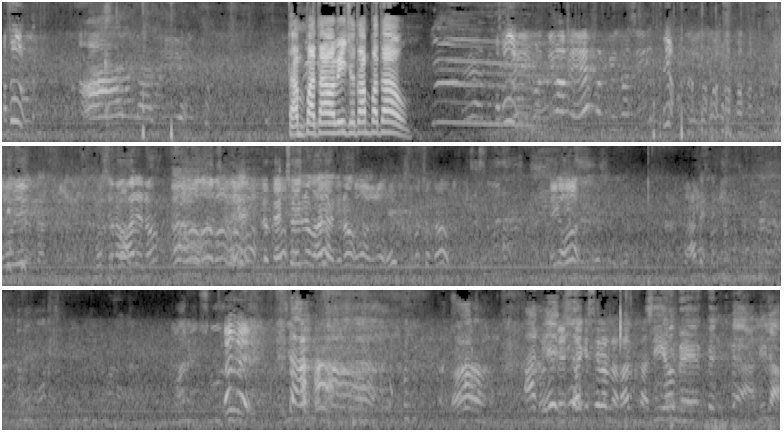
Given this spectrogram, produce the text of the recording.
¡Azul! Está empatado, bicho, está empatado. ¿eh? Porque es así. ¡Mira! Eso no vale, ¿no? Lo que ha hecho él no vale, ¿a que no? Venga, va. Ah, Ah, ¿qué, pensaba tío? que será naranja. Sí, hombre. Espera, lila.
